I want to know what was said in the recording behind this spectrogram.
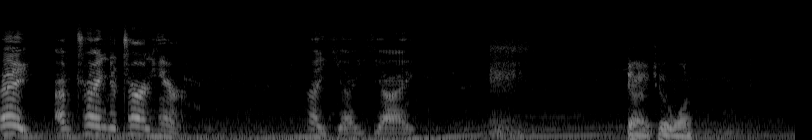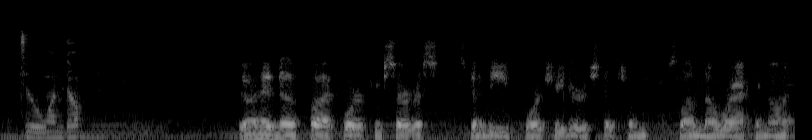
Hey, I'm trying to turn here. Ay, ay, ay. County two oh one. 201 go. Go ahead and notify forestry service. It's gonna be forestry jurisdiction. Just let them know we're acting on it.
